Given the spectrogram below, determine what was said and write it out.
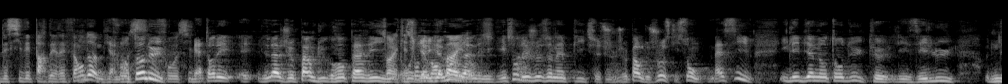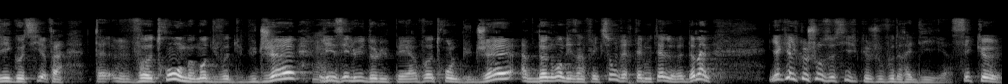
décider par des référendums. Bien entendu. Aussi, aussi... Mais attendez, là je parle du Grand Paris. Sur la question a du Grand Paris. La, la question des Jeux Olympiques. Je, je, parle de choses qui sont massives. Il est bien entendu que les élus négocient, enfin, voteront au moment du vote du budget. Mmh. Les élus de l'UPR voteront le budget, donneront des inflexions vers tel ou tel domaine. Il y a quelque chose aussi que je voudrais dire, c'est que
